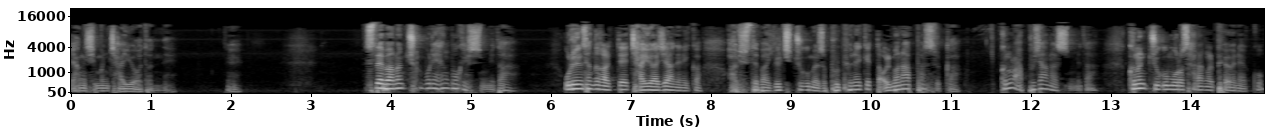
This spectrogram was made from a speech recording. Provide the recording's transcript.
양심은 자유 얻었네. 예. 스테반은 충분히 행복했습니다. 우리는 생각할 때 자유하지 않으니까 아 스테반 일찍 죽으면서 불편했겠다. 얼마나 아팠을까. 그는 아프지 않았습니다. 그는 죽음으로 사랑을 표현했고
